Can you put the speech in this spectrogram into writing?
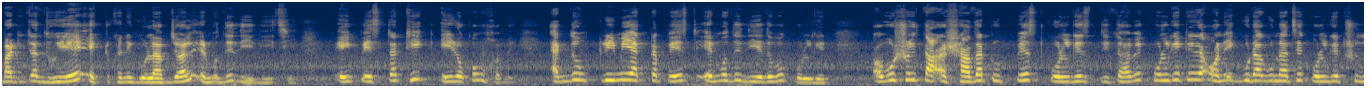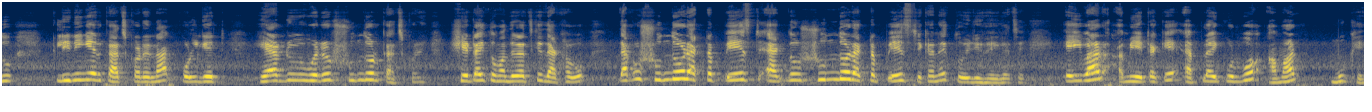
বাটিটা ধুয়ে একটুখানি গোলাপ জল এর মধ্যে দিয়ে দিয়েছি। এই পেস্টটা ঠিক এই রকম হবে। একদম ক্রিমি একটা পেস্ট এর মধ্যে দিয়ে দেবো কোলগেট। অবশ্যই তার সাদা টুথপেস্ট কোলগেট দিতে হবে। কোলগেটের অনেক গুণাগুণ আছে। কোলগেট শুধু ক্লিনিংয়ের কাজ করে না, কোলগেট হেয়ার রিমুভারেও সুন্দর কাজ করে। সেটাই তোমাদের আজকে দেখাবো। দেখো সুন্দর একটা পেস্ট, একদম সুন্দর একটা পেস্ট এখানে তৈরি হয়ে গেছে। এইবার আমি এটাকে অ্যাপ্লাই করব আমার মুখে।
